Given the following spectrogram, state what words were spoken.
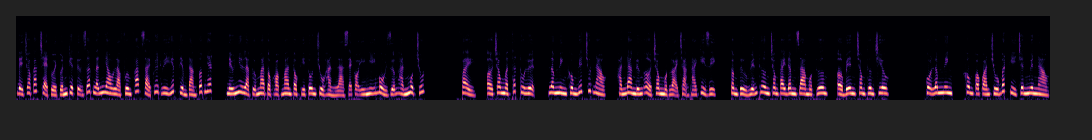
để cho các trẻ tuổi tuấn kiệt tự rớt lẫn nhau là phương pháp giải quyết uy hiếp tiềm tàng tốt nhất, nếu như là cử ma tộc hoặc man tộc thì tôn chủ hẳn là sẽ có ý nghĩ bồi dưỡng hắn một chút. Phẩy, ở trong mật thất tu luyện, Lâm Minh không biết chút nào, hắn đang đứng ở trong một loại trạng thái kỳ dị, cầm tử huyễn thương trong tay đâm ra một thương, ở bên trong thương chiêu. Của Lâm Minh, không có quán chú bất kỳ chân nguyên nào.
